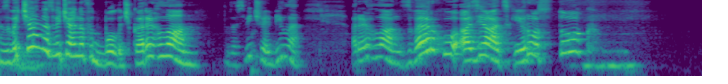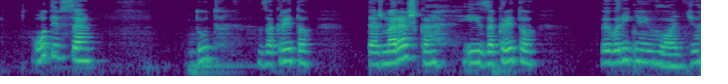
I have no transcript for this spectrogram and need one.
звичайна, звичайна футболочка. Реглан. Засвічує біле. Реглан зверху, азіатський росток. От і все. Тут закрито теж мережка і закрито виворітньою гладдю.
